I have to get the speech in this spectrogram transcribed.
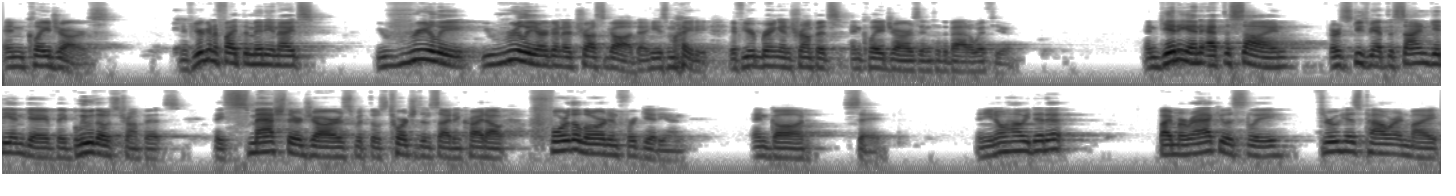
and clay jars. And if you're going to fight the Midianites, you really, you really are going to trust God that He's mighty if you're bringing trumpets and clay jars into the battle with you. And Gideon, at the sign, or excuse me, at the sign Gideon gave, they blew those trumpets. They smashed their jars with those torches inside and cried out, For the Lord and for Gideon. And God saved. And you know how he did it? By miraculously, through his power and might,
